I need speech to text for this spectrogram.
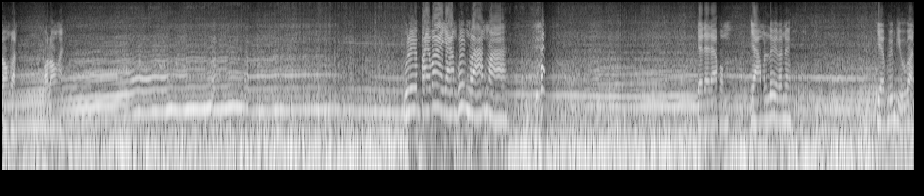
ลองก่อน ขอลองหน่อยลืมไปว่ายางเพิ่งล้างมา เดี๋ยวเดี๋ยวเดี๋ยวผมยางมันลื่นแล้วนึงเคลียร์พื้นผิวก่อน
